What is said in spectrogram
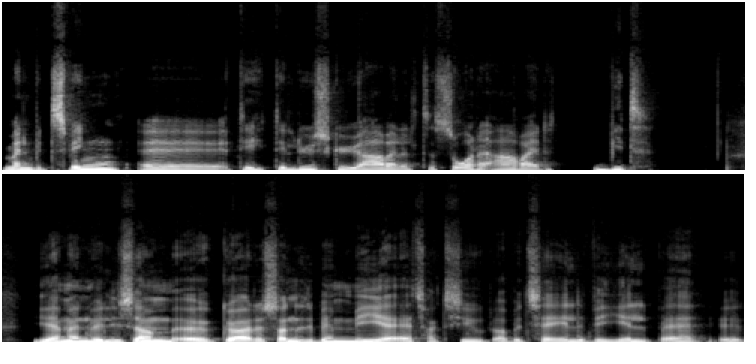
man vil tvinge øh, det, det lyssky arbejde, altså det sorte arbejde, vidt Ja, man vil ligesom øh, gøre det sådan, at det bliver mere attraktivt at betale ved hjælp af øh,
